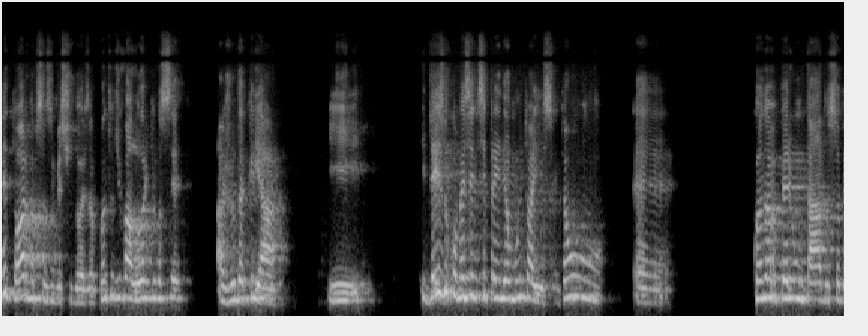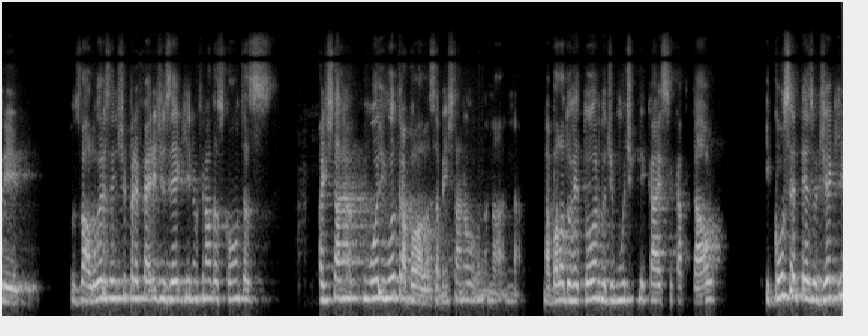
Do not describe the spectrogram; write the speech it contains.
retorna para os seus investidores, é o quanto de valor que você ajuda a criar. E, e desde o começo a gente se prendeu muito a isso. Então, é, quando é perguntado sobre os valores, a gente prefere dizer que, no final das contas, a gente está com o olho em outra bola, sabe? A gente está na, na, na, bola do retorno, de multiplicar esse capital. E, com certeza, o dia que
